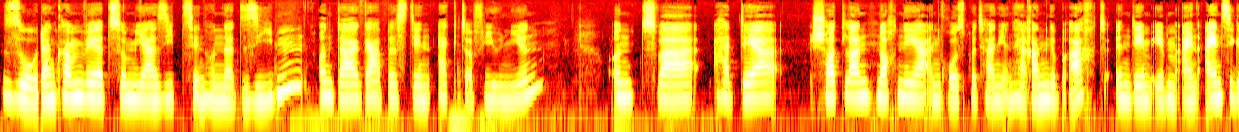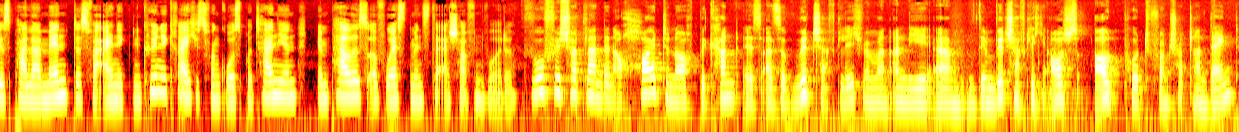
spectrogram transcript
So, dann kommen wir zum Jahr 1707 und da gab es den Act of Union. Und zwar hat der Schottland noch näher an Großbritannien herangebracht, indem eben ein einziges Parlament des Vereinigten Königreiches von Großbritannien im Palace of Westminster erschaffen wurde. Wofür Schottland denn auch heute noch bekannt ist, also wirtschaftlich, wenn man an die, ähm, den wirtschaftlichen Aus Output von Schottland denkt,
